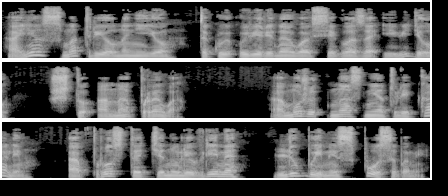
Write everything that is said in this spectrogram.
А я смотрел на нее, такую уверенную во все глаза, и видел, что она права. А может, нас не отвлекали, а просто тянули время любыми способами.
